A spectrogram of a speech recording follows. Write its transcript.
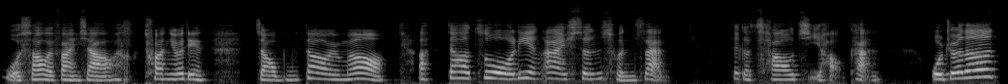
我稍微翻一下哦，突然有点找不到，有没有啊？叫做《恋爱生存战》，这个超级好看。我觉得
